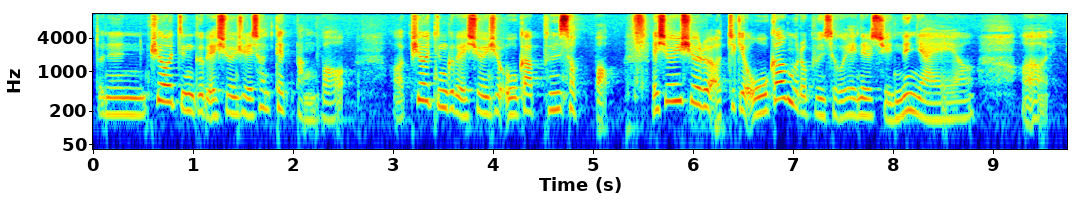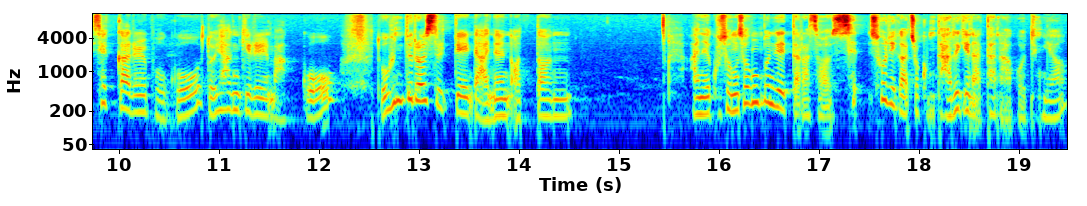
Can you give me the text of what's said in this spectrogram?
또는 pure 등급 essential의 선택 방법 어, pure 등급 essential 오감 분석법 essential을 어떻게 오감으로 분석을 해낼 수 있느냐예요. 어, 색깔을 보고 또 향기를 맡고 또 흔들었을 때 나는 어떤 안에 구성 성분에 따라서 세, 소리가 조금 다르게 나타나거든요.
